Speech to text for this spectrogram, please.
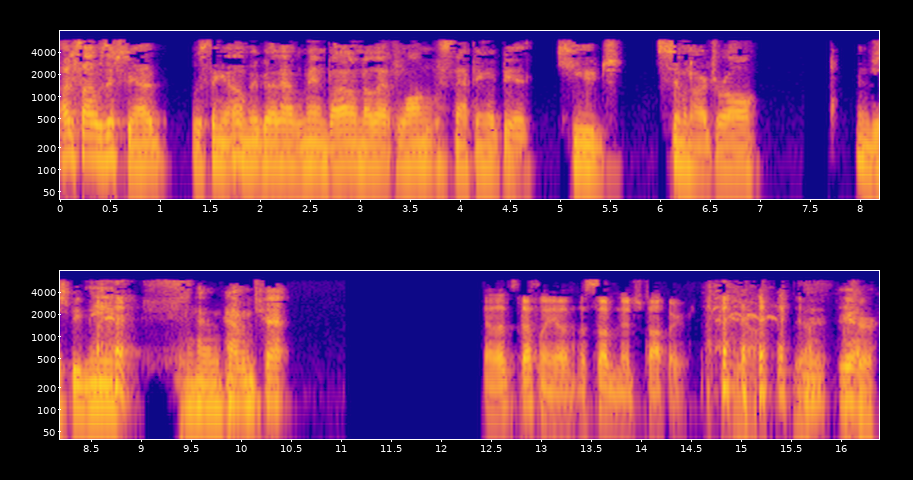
I just thought it was interesting. I was thinking, oh, maybe I'd have him in, but I don't know that long snapping would be a huge seminar draw and just be me and having chat. Yeah, that's definitely a, a sub niche topic. yeah, yeah, yeah. sure.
